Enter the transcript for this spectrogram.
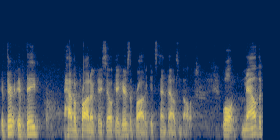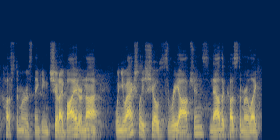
if they're if they have a product, they say, okay, here's the product, it's ten thousand dollars well, now the customer is thinking, should I buy it or not? When you actually show three options, now the customer, like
